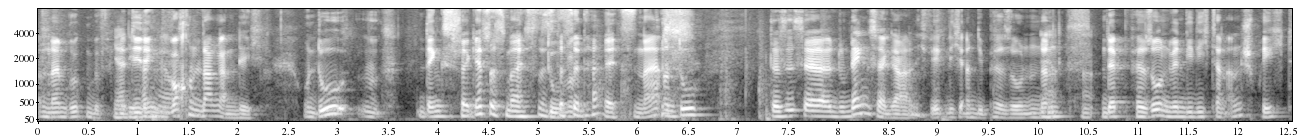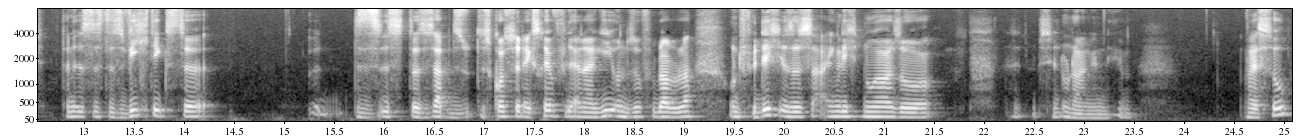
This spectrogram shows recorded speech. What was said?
an deinem Rücken befindet, Ja, die die, denkt wochenlang an dich und du denkst, Ich vergesse es meistens, Du- dass er da ist. na, und du, das ist ja, du denkst ja gar nicht wirklich an die Person und dann, Ja, ja. der Person, wenn die dich dann anspricht, dann ist es das Wichtigste, das ist, das ist, das kostet extrem viel Energie und so viel bla bla bla. Und für dich ist es eigentlich nur so ein bisschen unangenehm. Weißt du?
